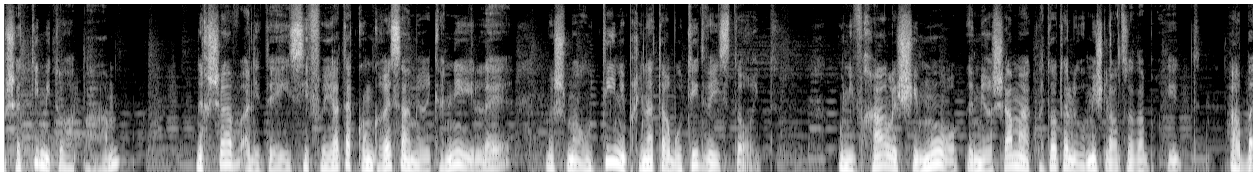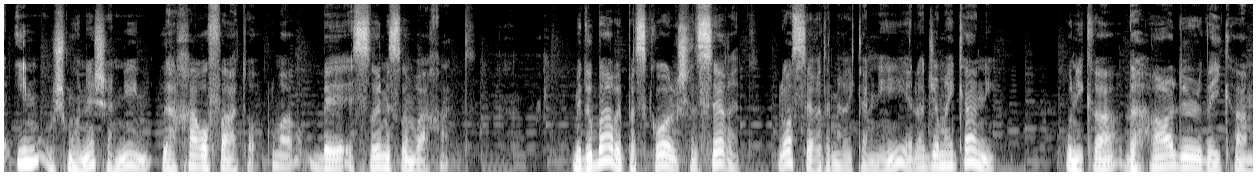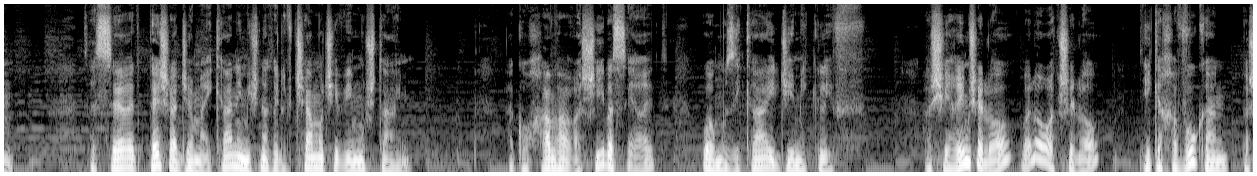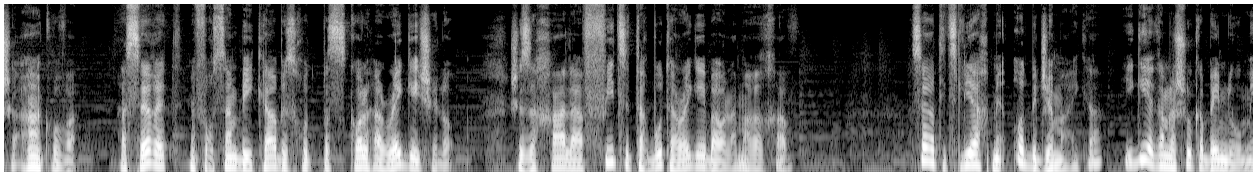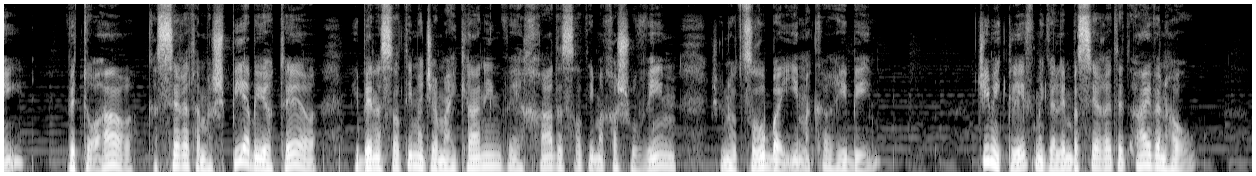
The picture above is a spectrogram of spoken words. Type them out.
שאנחנו שטים איתו הפעם, נחשב על ידי ספריית הקונגרס האמריקני למשמעותי מבחינה תרבותית והיסטורית. הוא נבחר לשימור במרשם ההקלטות הלאומי של ארצות הברית 48 שנים לאחר הופעתו, כלומר ב-2021. מדובר בפסקול של סרט, לא סרט אמריקני, אלא ג'מייקני. הוא נקרא The Harder They Come. זה סרט פשע ג'מייקני משנת 1972. הכוכב הראשי בסרט הוא המוזיקאי ג'ימי קליף. השירים שלו, ולא רק שלו, יככבו כאן בשעה הקרובה. הסרט מפורסם בעיקר בזכות פסקול הרגעי שלו, שזכה להפיץ את תרבות הרגעי בעולם הרחב. הסרט הצליח מאוד בג'מייקה, הגיע גם לשוק הבינלאומי, ותואר כסרט המשפיע ביותר מבין הסרטים הג'מייקנים ואחד הסרטים החשובים שנוצרו באיים הקריביים. ג'ימי קליף מגלם בסרט את אייבנהו.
